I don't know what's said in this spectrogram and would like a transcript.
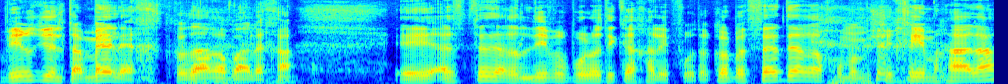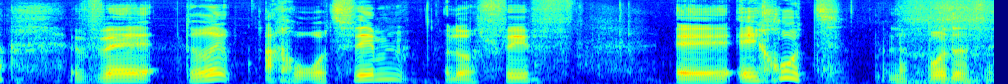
וירג'יל אתה מלך, תודה רבה לך. אה, אז בסדר, ליברפול לא תיקח אליפות, הכל בסדר, אנחנו ממשיכים הלאה, ואתה יודע, אנחנו רוצים להוסיף איכות לפוד הזה.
